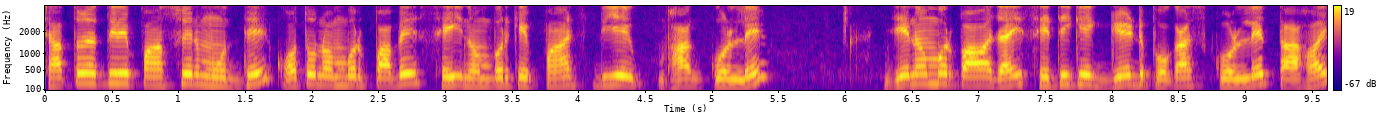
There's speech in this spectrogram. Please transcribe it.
ছাত্রছাত্রীর পাঁচশোর মধ্যে কত নম্বর পাবে, সেই নম্বরকে পাঁচ দিয়ে ভাগ করলে যে নম্বর পাওয়া যায় সেটিকে গ্রেড প্রকাশ করলে তা হয়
